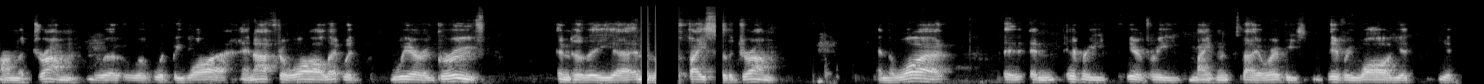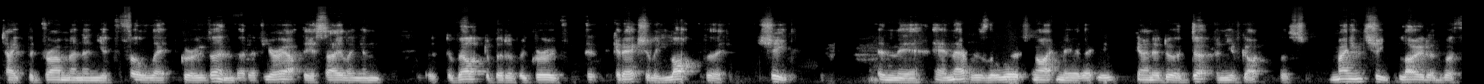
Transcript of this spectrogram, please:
on the drum were, were, would be wire, and after a while that would wear a groove into the uh, into the face of the drum, and the wire. And every every maintenance day or every every while you'd you'd take the drum in and you'd fill that groove in. But if you're out there sailing and developed a bit of a groove. It could actually lock the sheet in there, and that was the worst nightmare. That you're going to do a dip, and you've got this main sheet loaded with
